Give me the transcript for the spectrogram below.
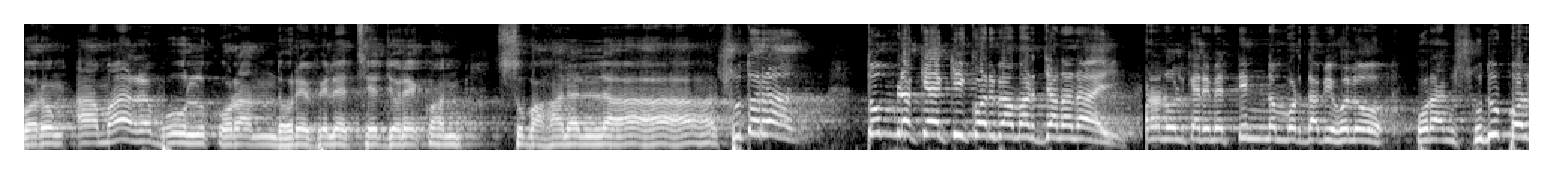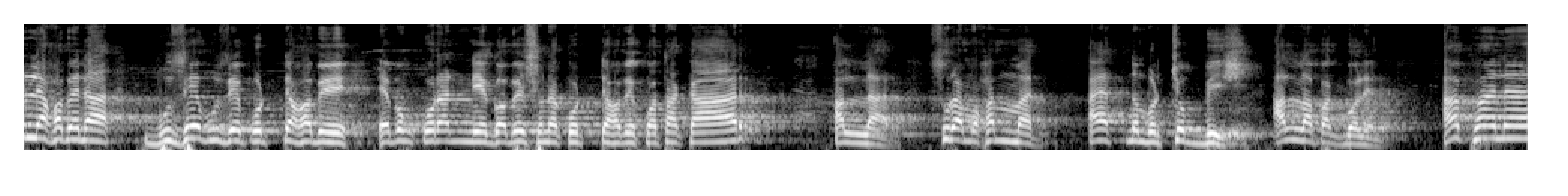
বরং আমার ভুল কোরআন ধরে ফেলেছে জোরে কন সুবাহান সুতরাং তোমরা কে কি করবে আমার জানা নাই। কোরআনুল কারিমের তিন নম্বর দাবি হলো, কোরআন শুধু পড়লে হবে না, বুঝে বুঝে পড়তে হবে এবং কোরআন নিয়ে গবেষণা করতে হবে। কথাকার আল্লাহর। সুরা মোহাম্মদ। আয়াত নম্বর চব্বিশ। আল্লাহ পাক বলেন, আফালা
